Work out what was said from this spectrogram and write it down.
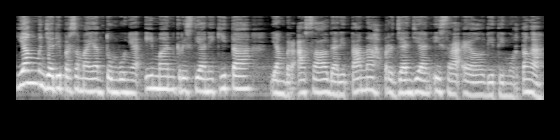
yang menjadi persemayan tumbuhnya iman Kristiani kita yang berasal dari tanah perjanjian Israel di Timur Tengah.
